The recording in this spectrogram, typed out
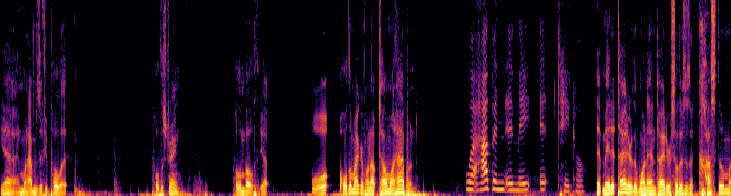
Yeah, and what happens if you pull it? Pull the string. Pull them both. Yep. Oh, hold the microphone up. Tell them what happened. What happened? It made it tighter. It made it tighter, the one end tighter. So this is a custom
